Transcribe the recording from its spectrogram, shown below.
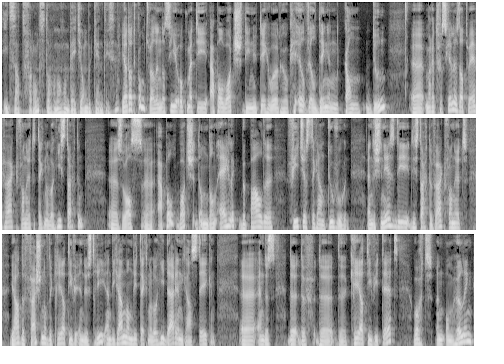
Iets dat voor ons toch nog een beetje onbekend is. Hè? Ja, dat komt wel. En dat zie je ook met die Apple Watch, die nu tegenwoordig ook heel veel dingen kan doen. Uh, maar het verschil is dat wij vaak vanuit de technologie starten, uh, zoals uh, Apple Watch, om dan eigenlijk bepaalde features te gaan toevoegen. En de Chinezen die, die starten vaak vanuit ja, de fashion of de creatieve industrie en die gaan dan die technologie daarin gaan steken. Uh, en dus de, de, de, de creativiteit wordt een omhulling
